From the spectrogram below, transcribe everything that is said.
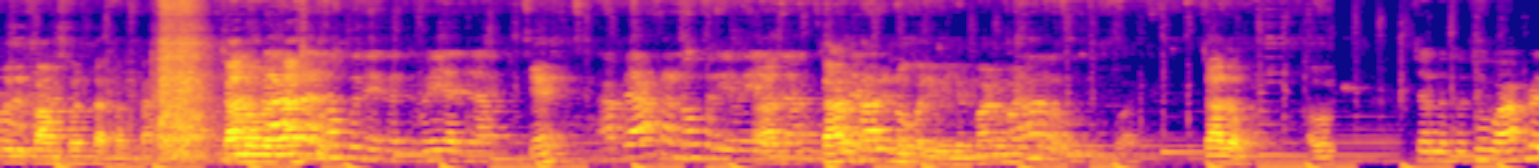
બધું કામ કરતા કરતા. ચાલો હવે નાસ્તો. આપણા વયા? આપણે વયા હા, તારે નોકરી. ચાલો હવે ચાલો તો જો આપણે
